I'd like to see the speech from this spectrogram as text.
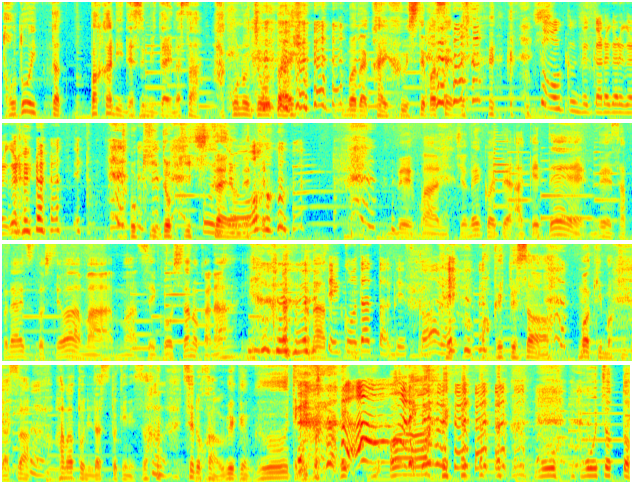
届いたばかりですみたいなさ箱の状態 まだ開封してませんみたいなともくんがガラガラガラガラガラって。ドキドキしたよねでまあ一応ねこうやって開けてでサプライズとしてはまあまあ成功したのかな？成功だったんですか？あれ。開けてさマキマキがさ、うん。花取り出す時にさ、うん。セロハン上からグーって あー。もうもうちょっと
